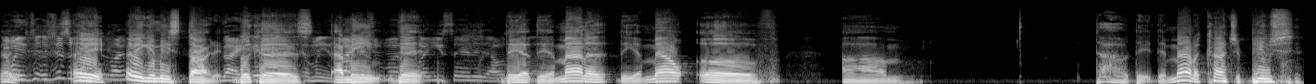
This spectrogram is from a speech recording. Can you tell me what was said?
I mean, it's, just I mean, like, let me get me started like, because I mean History Month, the the you said it, I the the amount of the amount of um dog, the, the amount of contribution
